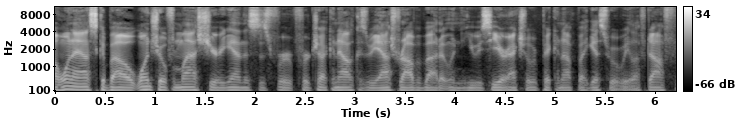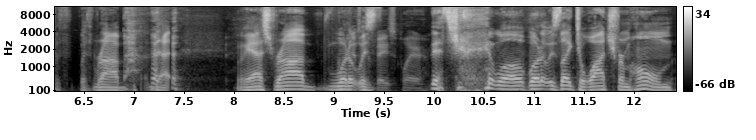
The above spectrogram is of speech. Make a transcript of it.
I want to ask about one show from last year. Again, this is for, for Chuck and Al because we asked Rob about it when he was here. Actually, we're picking up, I guess, where we left off with, with Rob. That we asked Rob what it was. the bass player. That's well, what it was like to watch from home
